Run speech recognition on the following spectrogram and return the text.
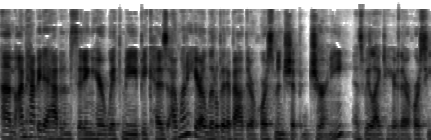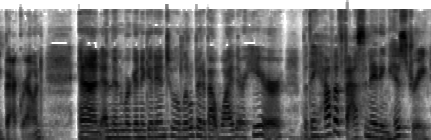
Um, I'm happy to have them sitting here with me because I want to hear a little bit about their horsemanship journey, as we like to hear their horsey background, and and then we're going to get into a little bit about why they're here. But they have a fascinating history.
